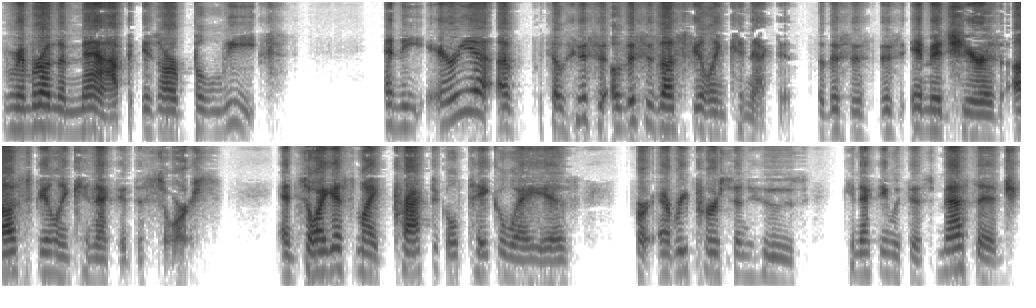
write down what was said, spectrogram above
remember on the map, is our beliefs. And the area of so this is, oh this is us feeling connected. So this is this image here is us feeling connected to source. And so I guess my practical takeaway is for every person who's connecting with this message,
